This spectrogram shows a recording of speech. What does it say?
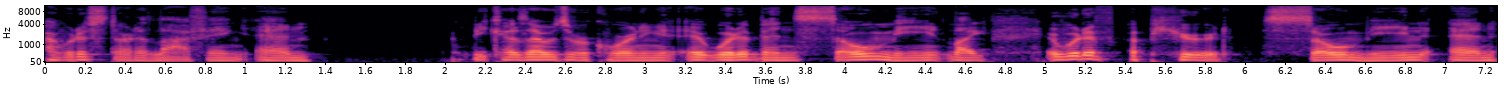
I would have started laughing and because I was recording it, it would have been so mean. Like it would have appeared so mean and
